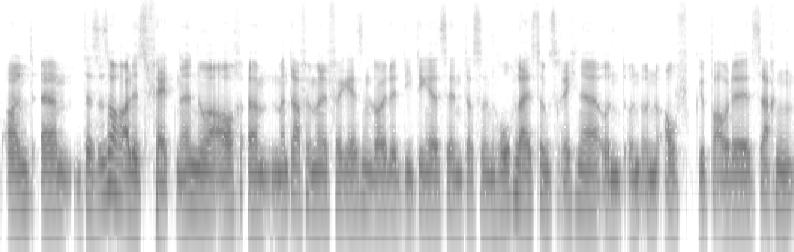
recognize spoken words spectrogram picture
und ähm, das ist auch alles fett, ne? Nur auch, ähm, man darf immer nicht vergessen, Leute, die Dinger sind, das sind Hochleistungsrechner und, und, und aufgebaute Sachen.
